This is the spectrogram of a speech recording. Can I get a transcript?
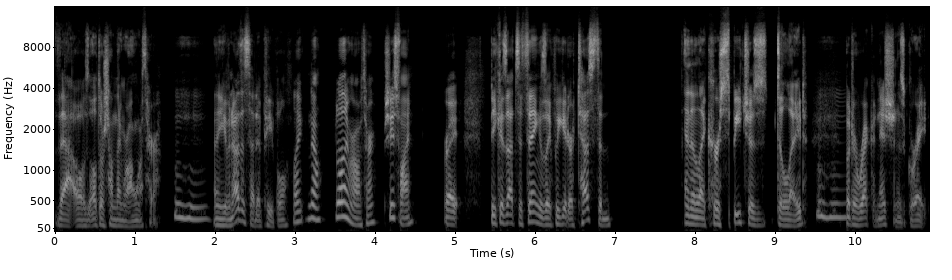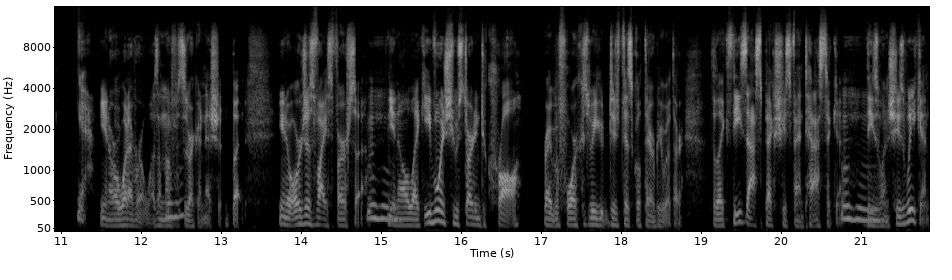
that oh, oh there's something wrong with her Mhm. and you have another set of people like no nothing wrong with her she's fine right because that's the thing is like we get her tested and then like her speech is delayed Mhm. but her recognition is great Yeah. you know or whatever it was i don't know if it's recognition but you know or just vice versa Mhm. you know like even when she was starting to crawl right before because we did physical therapy with her they're like these aspects she's fantastic in Mhm. these ones she's weak in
